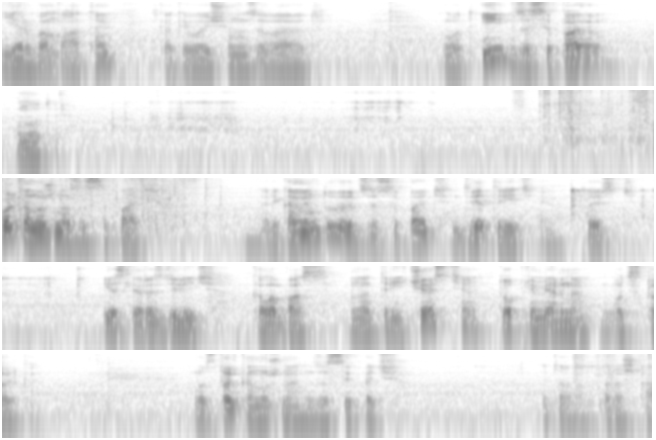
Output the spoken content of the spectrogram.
ерба маты, как его еще называют. Вот, и засыпаю внутрь. Сколько нужно засыпать? Рекомендуют засыпать 2 трети. То есть, если разделить колобас на три части, то примерно вот столько. Вот столько нужно засыпать этого порошка.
